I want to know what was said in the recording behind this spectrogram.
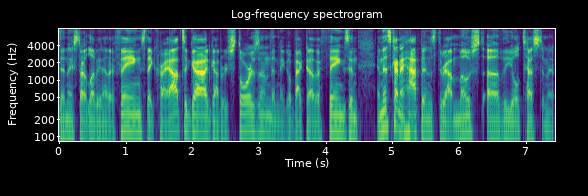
then they start loving other things. They cry out to God. God restores them. Then they go back to other things. And, and this kind of happens throughout most of the Old Testament.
